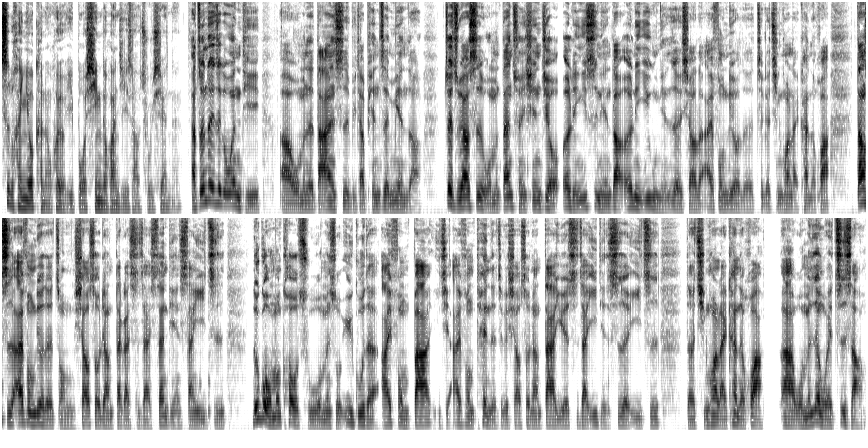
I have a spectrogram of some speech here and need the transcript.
是不是很有可能会有一波新的换机潮出现呢？啊，针对这个问题啊，我们的答案是比较偏正面的哦。最主要是我们单纯先就二零一四年到二零一五年热销的 iPhone 六的这个情况来看的话，当时 iPhone 六的总销售量大概是在三点三亿只。如果我们扣除我们所预估的 iPhone 八以及 iPhone Ten 的这个销售量，大约是在一点四二亿只的情况来看的话，啊，我们认为至少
